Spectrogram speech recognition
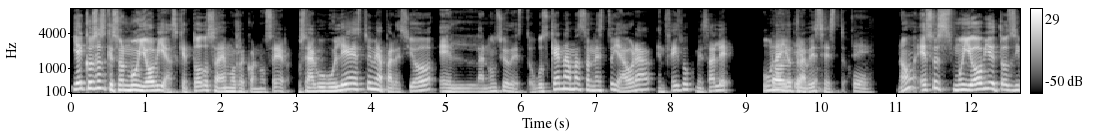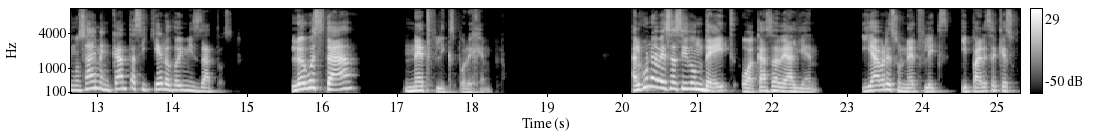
y hay cosas que son muy obvias que todos sabemos reconocer. O sea, googleé esto y me apareció el anuncio de esto. Busqué en Amazon esto y ahora en Facebook me sale una Todo y otra tiempo. vez esto. Sí. ¿No? Eso es muy obvio y todos decimos, ay, me encanta, si quiero, doy mis datos. Luego está Netflix, por ejemplo. ¿Alguna vez has ido a un date o a casa de alguien y abres su Netflix y parece que es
